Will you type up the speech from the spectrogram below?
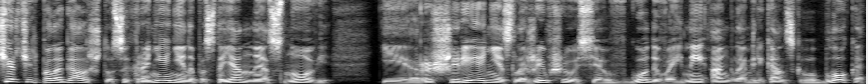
Черчилль полагал, что сохранение на постоянной основе и расширение сложившегося в годы войны англо-американского блока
